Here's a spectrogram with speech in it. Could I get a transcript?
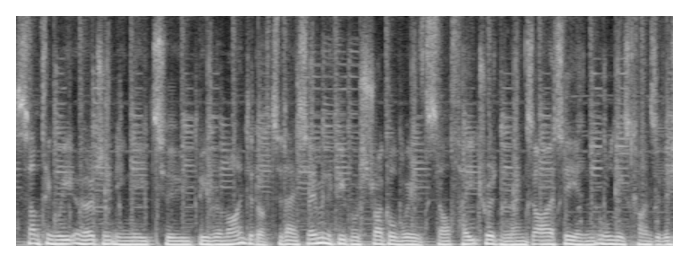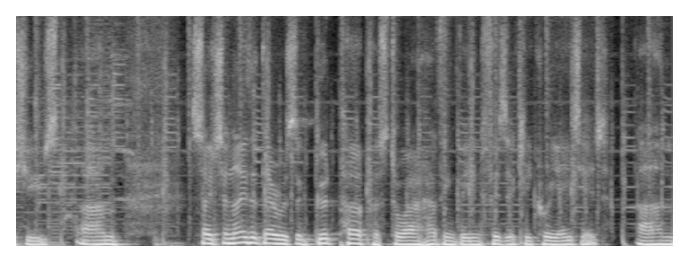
something we urgently need to be reminded of today. So many people struggle with self hatred and anxiety and all these kinds of issues. Um, so to know that there is a good purpose to our having been physically created, um,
